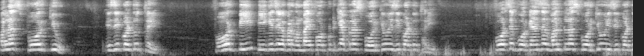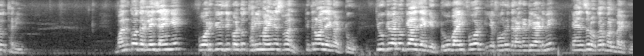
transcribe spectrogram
plus four q is equal to three four p p की जगह पर वन बाई फोर पुट किया plus four q is equal to three four से four cancel one plus four q is equal to three one को उधर ले जाएँगे four q is equal to three minus one कितना हो जाएगा टू क्यू की वैल्यू क्या आ जाएगी? टू बाई फोर ये फोर इधर आकर डिवाइड में कैंसिल होकर वन बाई टू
